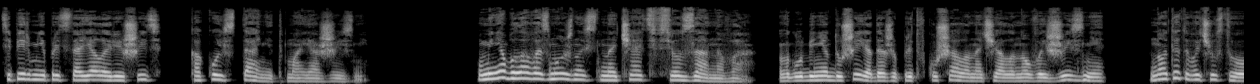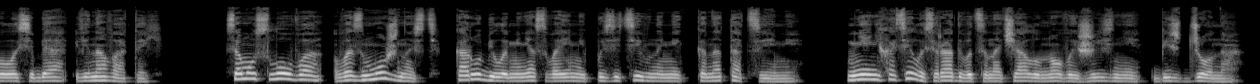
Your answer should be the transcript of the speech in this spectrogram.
Теперь мне предстояло решить, какой станет моя жизнь. У меня была возможность начать все заново. В глубине души я даже предвкушала начало новой жизни, но от этого чувствовала себя виноватой. Само слово «возможность» коробило меня своими позитивными коннотациями. Мне не хотелось радоваться началу новой жизни без Джона.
